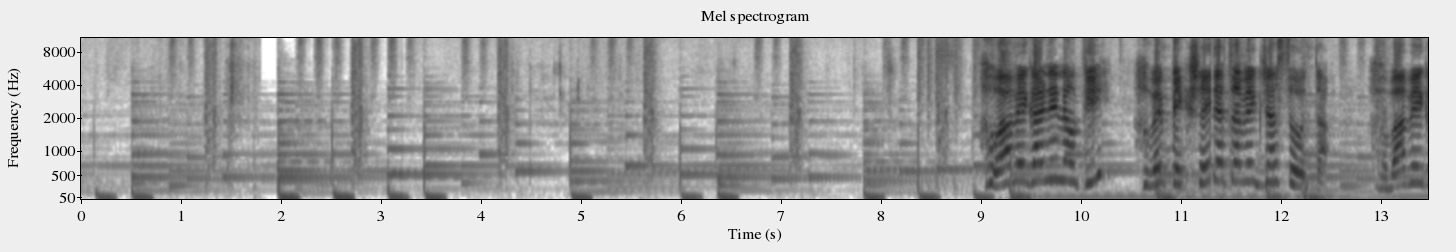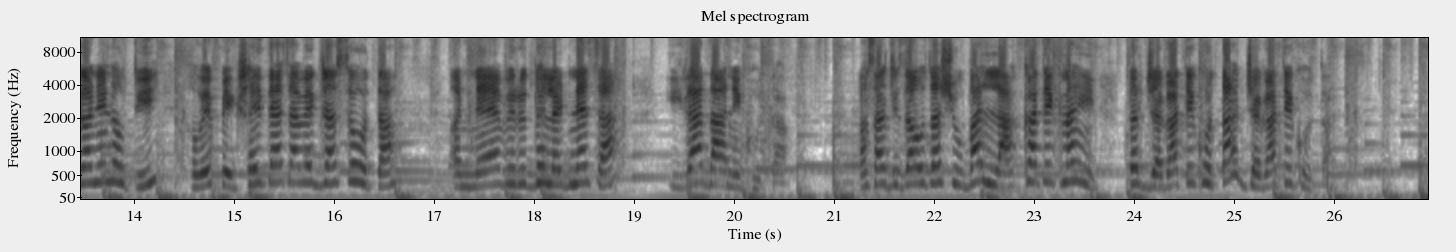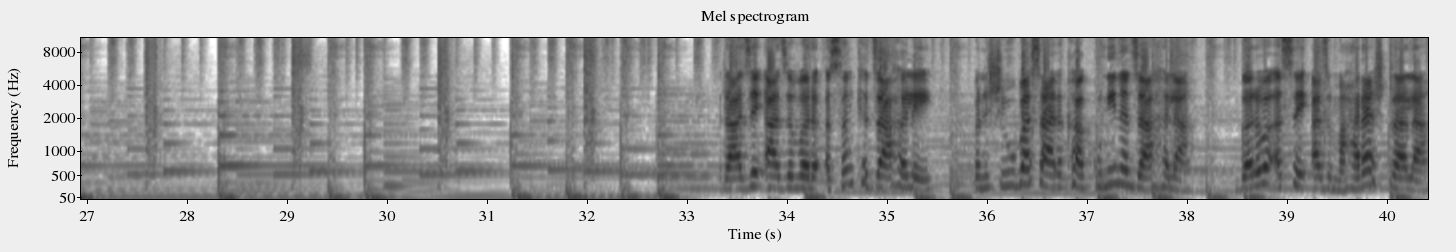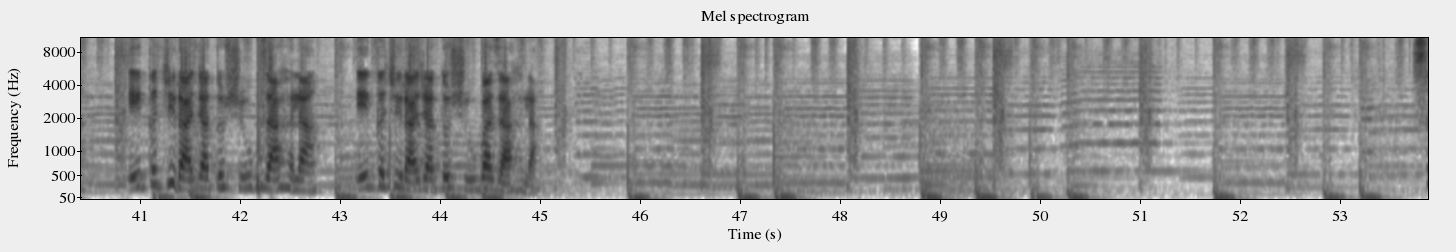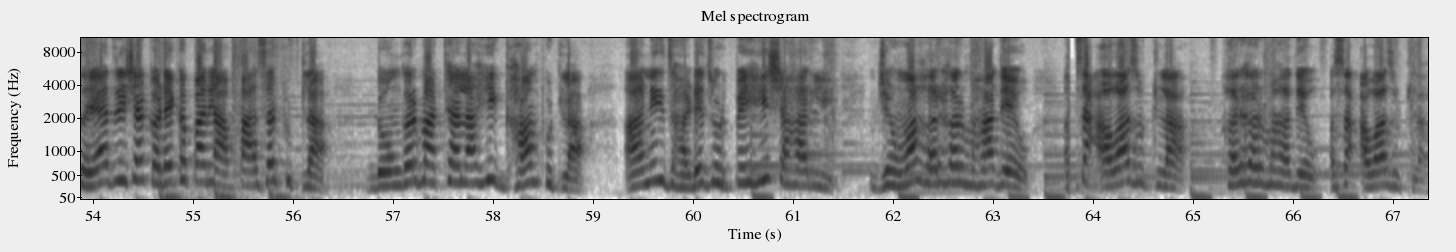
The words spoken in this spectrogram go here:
हवा वेगाने नव्हती हवेपेक्षाही त्याचा वेग जास्त होता. हवा वेगाने नव्हती हवेपेक्षाही त्याचा वेग जास्त होता. अन्यायाविरुद्ध लढण्याचा इरादा अनेक होता. असा जिजाऊचा शिवबा लाखात एक नाही तर जगात एक होता जगात एक होता. राजे आजवर असंख्य जाहले पण शिवबा सारखा कुणी न जाहला. गर्व असे आज महाराष्ट्राला एकची राजा तो शिव जाहला एकची राजा तो शिवबा जाहला. सह्याद्रीच्या कडेकपारीला पाझर फुटला. डोंगर माथ्यालाही घाम फुटला आणि झाडे झुडपेही शहारली. जेव्हा हर हर महादेव असा आवाज उठला हर हर महादेव असा आवाज उठला.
